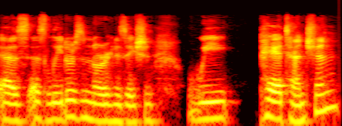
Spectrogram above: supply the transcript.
as as leaders in an organization we pay attention.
